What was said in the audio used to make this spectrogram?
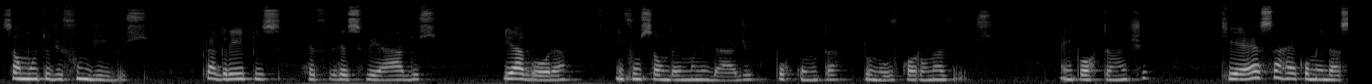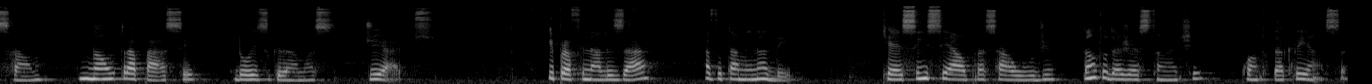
São muito difundidos para gripes, resfriados e agora em função da imunidade por conta do novo coronavírus. É importante que essa recomendação não ultrapasse 2 gramas diários. E para finalizar, a vitamina D, que é essencial para a saúde tanto da gestante quanto da criança.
